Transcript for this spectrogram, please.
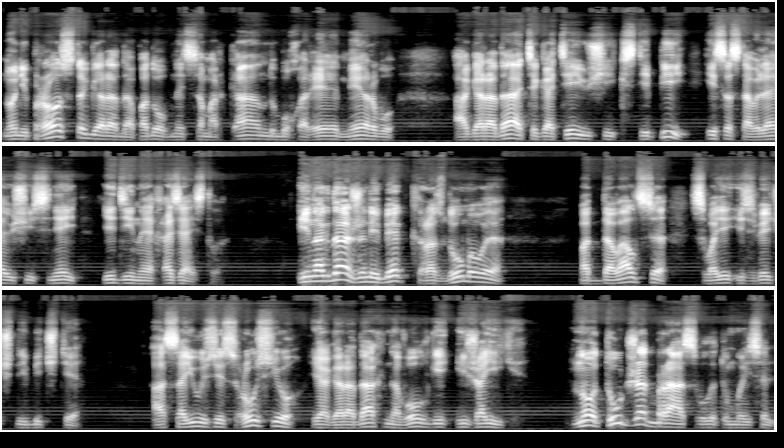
но не просто города, подобные Самарканду, Бухаре, Мерву, а города, тяготеющие к степи и составляющие с ней единое хозяйство. Иногда Женебек, раздумывая, поддавался своей извечной мечте о союзе с Русью и о городах на Волге и Жаике. Но тут же отбрасывал эту мысль.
